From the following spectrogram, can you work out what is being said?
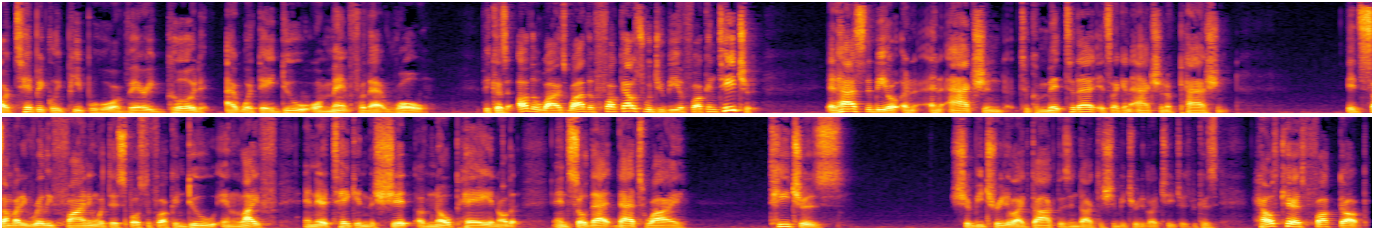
are typically people who are very good at what they do or meant for that role. Because otherwise, why the fuck else would you be a fucking teacher? It has to be a, an, an action to commit to that. It's like an action of passion. It's somebody really finding what they're supposed to fucking do in life and they're taking the shit of no pay and all that. And so that that's why teachers should be treated like doctors and doctors should be treated like teachers because healthcare is fucked up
